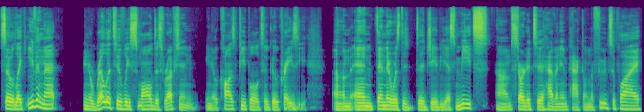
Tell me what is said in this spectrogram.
So like even that you know relatively small disruption you know caused people to go crazy. Um, and then there was the, the JBS meats um, started to have an impact on the food supply.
